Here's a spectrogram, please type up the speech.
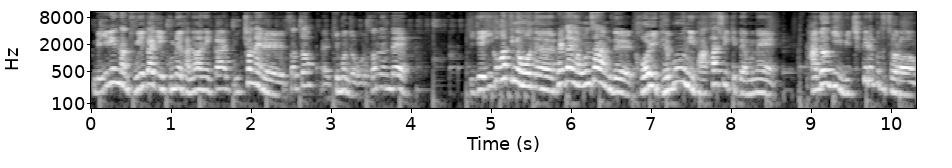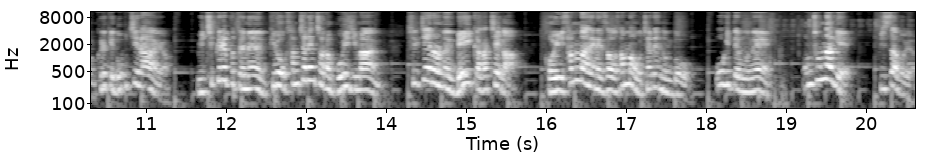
근데 1인당 두 개까지 구매 가능하니까 6,000엔을 썼죠? 예, 기본적으로 썼는데 이제 이거 같은 경우는 회장에 온 사람들 거의 대부분이 다 살 수 있기 때문에 가격이 위치크래프트처럼 그렇게 높진 않아요. 위치크래프트는 비록 3,000엔처럼 보이지만 실제로는 매입가 자체가 거의 3만엔에서 3만 5천엔 정도 오기 때문에 엄청나게 비싸 보여요.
